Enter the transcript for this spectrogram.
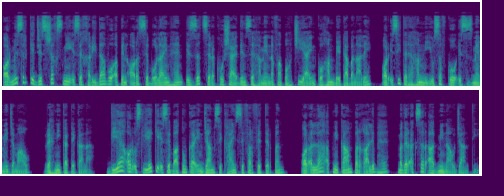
اور مصر کے جس شخص نے اسے خریدا وہ اپن عورت سے بولا، انہیں عزت سے رکھو، شاید ان سے ہمیں نفع پہنچی یا ان کو ہم بیٹا بنا لیں۔ اور اسی طرح ہم نے یوسف کو اس زمے میں جماؤ، رہنی کا ٹیکانا دیا اور اس لیے کہ اسے باتوں کا انجام سکھائیں صفر فے ترپن اور اللہ اپنی کام پر غالب ہے، مگر اکثر آدمی ناؤ جانتی۔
